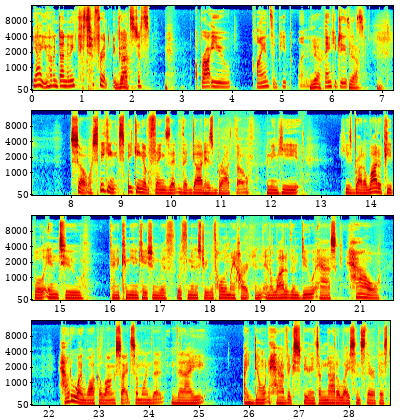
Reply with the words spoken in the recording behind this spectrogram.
yeah, you haven't done anything different. And Yeah. God's just brought you clients and people. And Yeah. thank you, Jesus. So speaking speaking of things that that God has brought, though, I mean he he's brought a lot of people into kind of communication with with ministry with hole in my heart and and a lot of them do ask how how do I walk alongside someone that that I I don't have experience I'm not a licensed therapist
